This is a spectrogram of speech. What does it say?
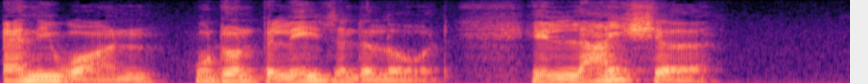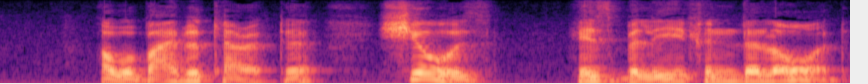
anyone who don't believe in the Lord. Elisha, our Bible character, shows his belief in the Lord.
